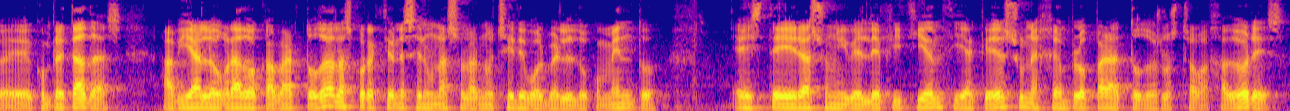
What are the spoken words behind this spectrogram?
eh, completadas. Había logrado acabar todas las correcciones en una sola noche y devolver el documento. Este era su nivel de eficiencia, que es un ejemplo para todos los trabajadores.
